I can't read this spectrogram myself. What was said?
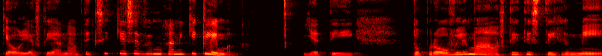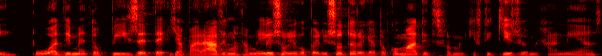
και όλη αυτή η ανάπτυξη και σε βιομηχανική κλίμακα. Γιατί το πρόβλημα αυτή τη στιγμή που αντιμετωπίζεται, για παράδειγμα θα μιλήσω λίγο περισσότερο για το κομμάτι της φαρμακευτικής βιομηχανίας,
